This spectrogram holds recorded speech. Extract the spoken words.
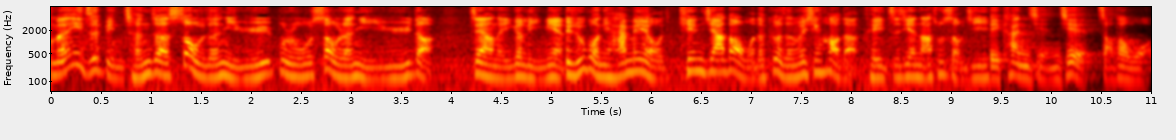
们一直秉承着授人以鱼不如授人以渔的这样的一个理念。如果你还没有添加到我的个人微信号的，可以直接拿出手机，可以看简介找到我，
